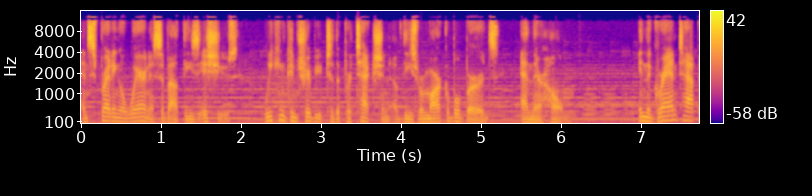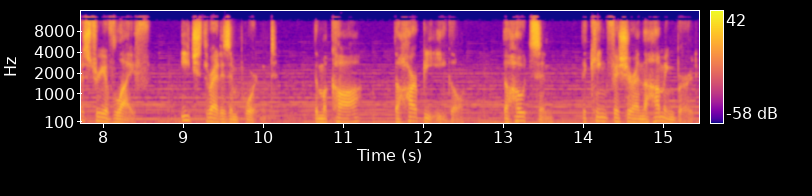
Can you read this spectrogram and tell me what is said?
and spreading awareness about these issues, we can contribute to the protection of these remarkable birds and their home. In the grand tapestry of life, each thread is important. The macaw, the harpy eagle, the hoatzin, the kingfisher, and the hummingbird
